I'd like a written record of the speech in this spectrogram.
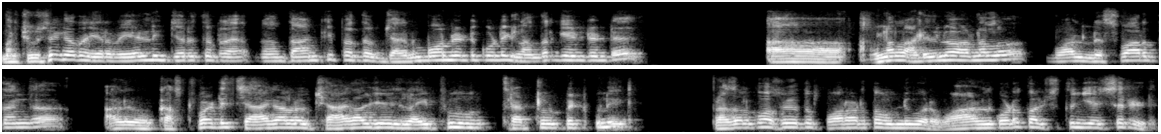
మనం చూసాం కదా ఇరవై ఏళ్ళ నుంచి జరుగుతున్న దానికి పెద్ద జగన్మోహన్ రెడ్డి కూడా వీళ్ళందరికీ ఏంటంటే ఆ అన్నలు అడవిలో అన్నలు వాళ్ళు నిస్వార్థంగా వాళ్ళు కష్టపడి త్యాగాలు త్యాగాలు చేసి లైఫ్ థ్రెట్లు పెట్టుకుని ప్రజల కోసం ఏదో పోరాడుతూ ఉండేవారు. వాళ్ళని కూడా కలుషితం చేశారండి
